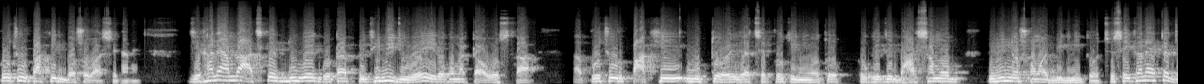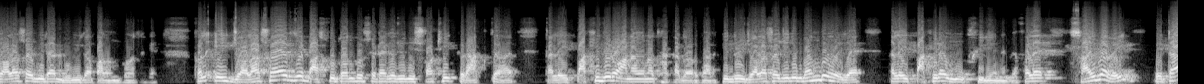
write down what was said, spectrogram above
প্রচুর পাখির বসবাস সেখানে। যেখানে আমরা আজকের যুগে গোটা পৃথিবী জুড়ে এরকম একটা অবস্থা প্রচুর পাখি লুপ্ত হয়ে যাচ্ছে প্রতিনিয়ত, প্রকৃতির ভারসাম্য বিভিন্ন সময় বিঘ্নিত হচ্ছে। সেখানে একটা জলাশয় বিরাট ভূমিকা পালন করে থাকে। ফলে এই জলাশয়ের যে বাস্তুতন্ত্র, সেটাকে যদি সঠিক রাখতে হয়, তাহলে এই পাখিদেরও আনাগোনা থাকা দরকার। কিন্তু এই জলাশয় যদি বন্ধ হয়ে যায়, তাহলে এই পাখিরাও মুখ ফিরিয়ে নেবে। ফলে স্বাভাবিকভাবেই এটা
